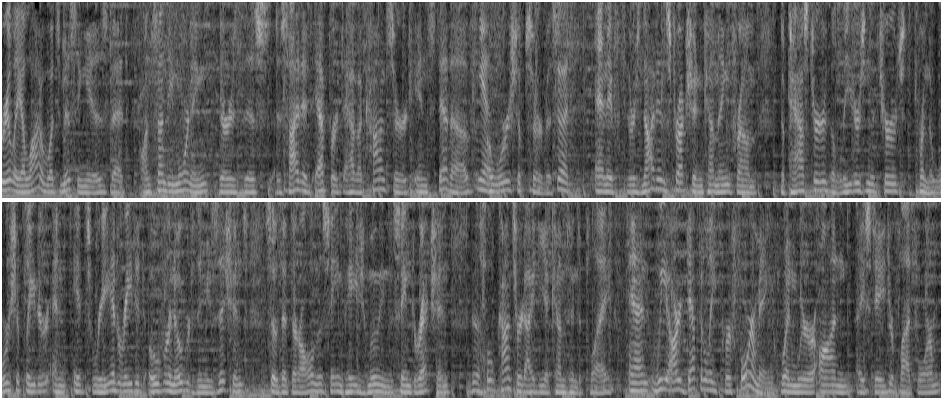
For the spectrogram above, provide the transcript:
really a lot of what's missing is that on Sunday morning there is this decided effort to have a concert instead of Yes. a worship service. Good. And if there's not instruction coming from the pastor, the leaders in the church, from the worship leader, and it's reiterated over and over to the musicians so that they're all on the same page, moving in the same direction, the whole concert idea comes into play. And we are definitely performing when we're on a stage or platform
